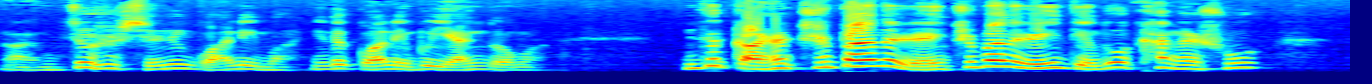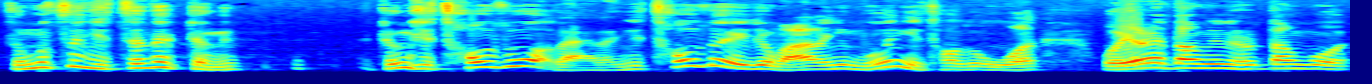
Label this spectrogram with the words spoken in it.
啊！你就是行政管理嘛，你的管理不严格嘛？你在港上值班的人，值班的人你顶多看看书，怎么自己在那整整起操作来了？你操作也就完了，你模拟操作。我我原来当兵的时候当过。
